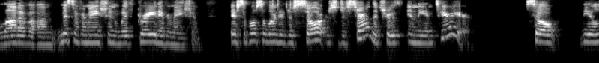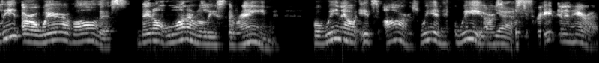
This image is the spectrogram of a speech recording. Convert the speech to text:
A lot of um, misinformation with great information. They're supposed to learn to discern, discern the truth in the interior. So the elite are aware of all this. They don't want to release the rain, but we know it's ours. We we are supposed to create and inherit.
